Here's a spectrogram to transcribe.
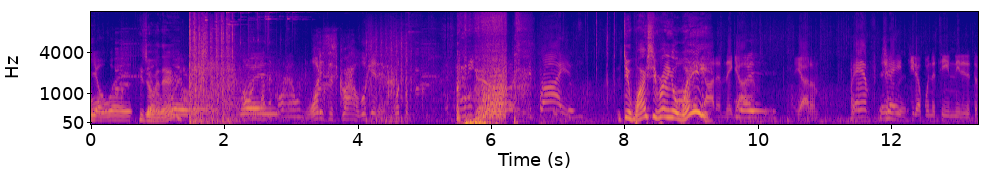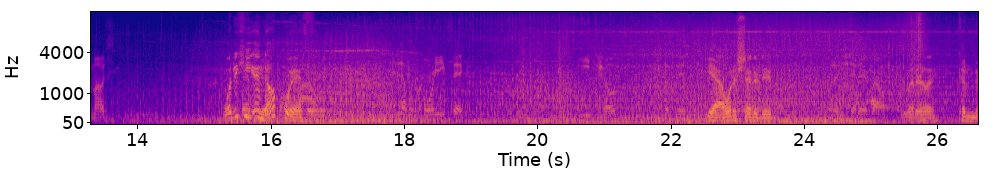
Yo, wait. He's yo, over there? Wait, Oh, he's the What is this growl? Look at it. What the? F- That's too many ground. Oh, surprise. Dude, why is he running Oh, they away? got him. They got him. They got him. Bam! Jay it. teed up when the team needed it the most. What did he end up with? Ended up with 46. He choked. Took it. Yeah, what a shitter, dude. What a shitter, bro. Literally, couldn't be,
